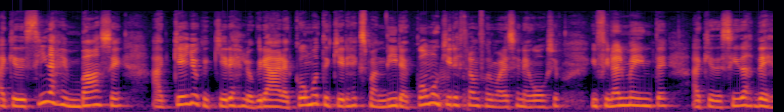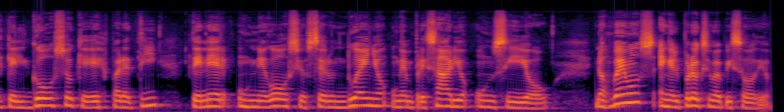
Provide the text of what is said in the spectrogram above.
a que decidas en base a aquello que quieres lograr, a cómo te quieres expandir, a cómo quieres transformar ese negocio y finalmente a que decidas desde el gozo que es para ti tener un negocio, ser un dueño, un empresario, un CEO. Nos vemos en el próximo episodio.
